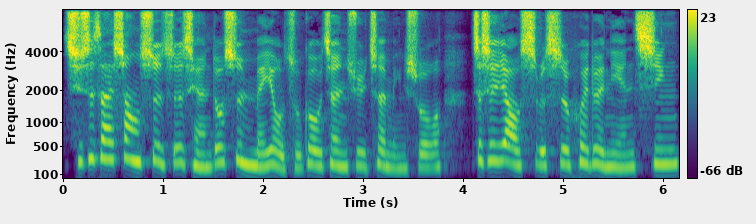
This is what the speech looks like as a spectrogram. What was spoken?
其实，在上市之前，都是没有足够证据证明说这些药是不是会对年轻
